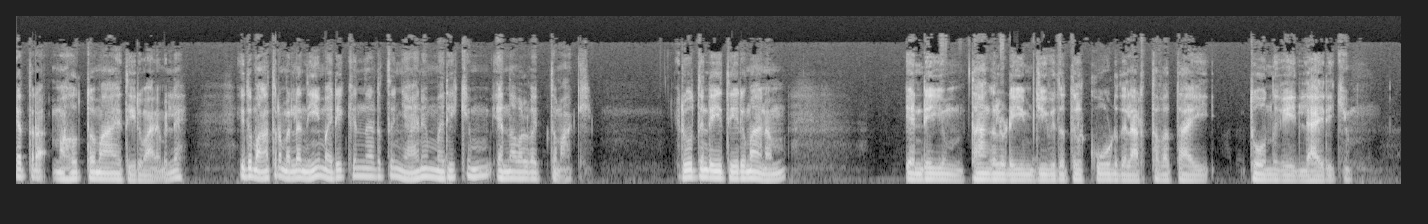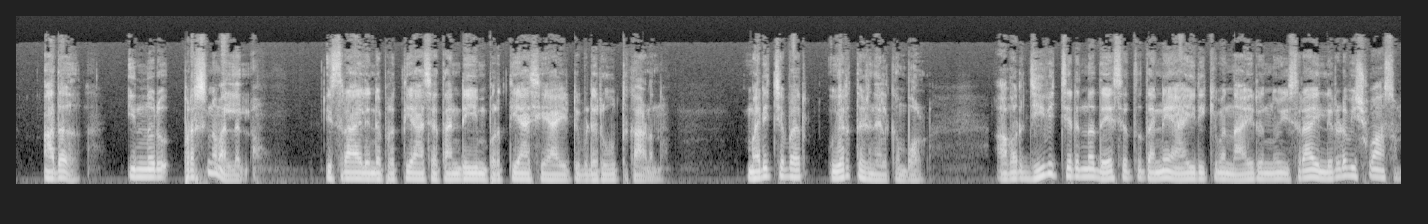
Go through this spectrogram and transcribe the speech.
എത്ര മഹത്വമായ തീരുമാനമില്ലേ? ഇതുമാത്രമല്ല നീ മരിക്കുന്നിടത്ത് ഞാനും മരിക്കും എന്നവൾ വ്യക്തമാക്കി. രൂത്തിന്റെ ഈ തീരുമാനം എന്റെയും താങ്കളുടെയും ജീവിതത്തിൽ കൂടുതൽ അർത്ഥവത്തായി തോന്നുകയില്ലായിരിക്കും. അത് ഇന്നൊരു പ്രശ്നമല്ലല്ലോ. ഇസ്രായേലിന്റെ പ്രത്യാശ തന്റെയും പ്രത്യാശയായിട്ട് ഇവിടെ റൂത്ത് കാണുന്നു. മരിച്ചവർ ഉയർത്തെഴുന്നേൽക്കുമ്പോൾ അവർ ജീവിച്ചിരുന്ന ദേശത്ത് തന്നെ ആയിരിക്കുമെന്നായിരുന്നു ഇസ്രായേലിയരുടെ വിശ്വാസം.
